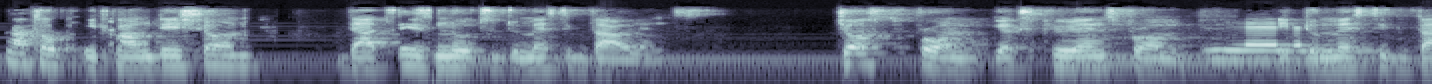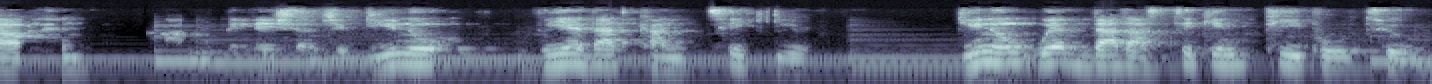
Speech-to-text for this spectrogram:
start up a foundation that says no to domestic violence? just from your experience from yes. a domestic violence relationship? Do you know where that can take you? Do you know where that has taken people to?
